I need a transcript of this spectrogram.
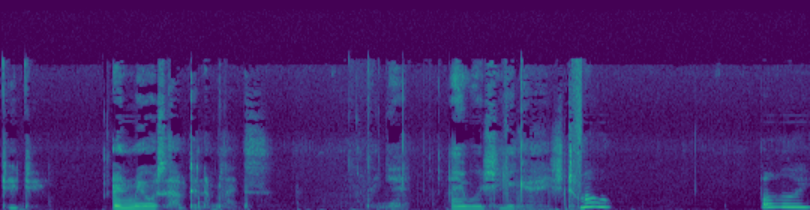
GG. And we also have dinner plans. So yeah, I will see you guys tomorrow. Bye.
